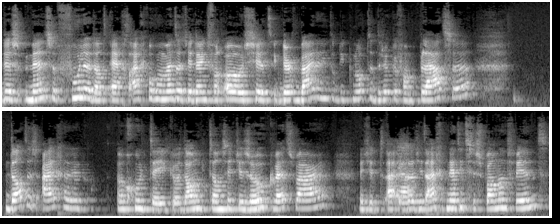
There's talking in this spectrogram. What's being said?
dus mensen voelen dat echt. Eigenlijk op het moment dat je denkt van oh shit, ik durf bijna niet op die knop te drukken van plaatsen. Dat is eigenlijk een goed teken. Dan, dan zit je zo kwetsbaar dat je, het, ja. dat je het eigenlijk net iets te spannend vindt.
